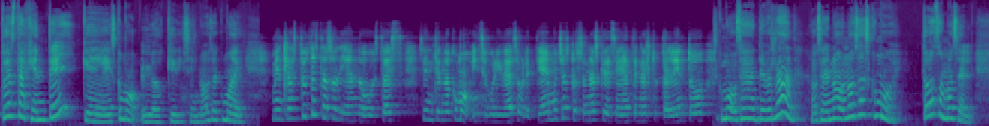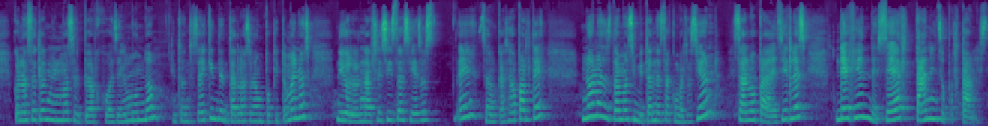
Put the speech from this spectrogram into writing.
toda esta gente que es como lo que dicen, ¿no? O sea, como de... Mientras tú te estás odiando o estás sintiendo como inseguridad sobre ti, hay muchas personas que desearían tener tu talento. Es como, o sea, de verdad. O sea, no, no sabes cómo... Todos somos el, con nosotros mismos el peor juez del mundo, entonces hay que intentarlo hacer un poquito menos. Digo, los narcisistas y esos eh, son caso aparte. No los estamos invitando a esta conversación, salvo para decirles, dejen de ser tan insoportables.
